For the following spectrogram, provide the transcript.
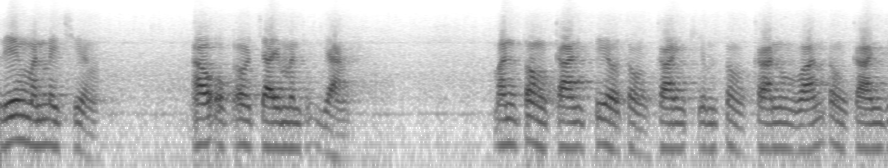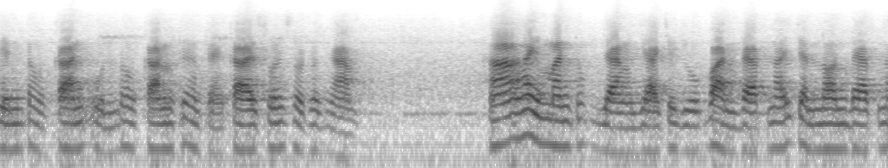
เลี้ยงมันไม่เชื่อง เอาอกเอาใจมันทุกอย่าง มันต้องการเปรี้ยวต้องการเค็มต้องการหวานต้องการเย็นต้องการอุ่นต้องการเครื่องแต่งกายสวยสดงดงาม หาให้มันทุกอย่าง อยากจะอยู่บ้านแบบไหนจะนอนแบบไหน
